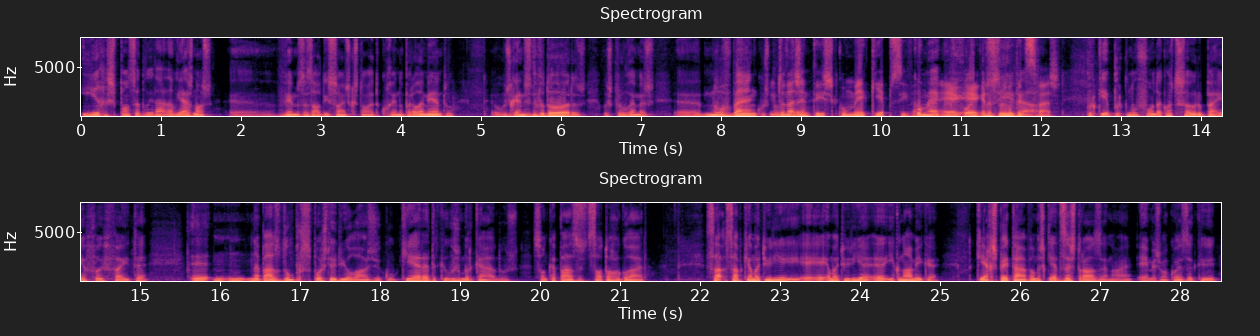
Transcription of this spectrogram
irresponsabilidade. Aliás, nós uh, vemos as audições que estão a decorrer no Parlamento, os grandes devedores, os problemas uh, do novo banco. e toda a gente diz como é que é possível. Como é? é, que é, foi é a grande possível. pergunta que se faz. Porquê? Porque, no fundo, a Constituição Europeia foi feita uh, na base de um pressuposto ideológico que era de que os mercados são capazes de se autorregular. Sabe, sabe que é uma teoria, é, é uma teoria económica que é respeitável, mas que é desastrosa, não é? É a mesma coisa que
